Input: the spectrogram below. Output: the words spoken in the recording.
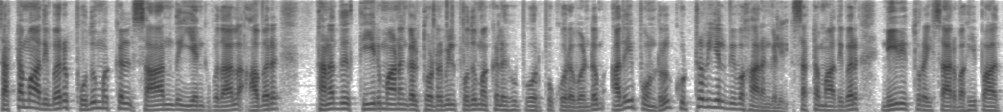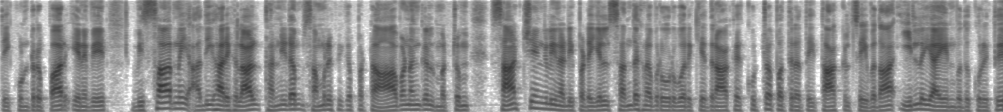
சட்டமாதிபர் பொதுமக்கள் சார்ந்து இயங்குவதால் அவர் தனது தீர்மானங்கள் தொடர்பில் பொதுமக்களுக்கு பொறுப்பு கூற வேண்டும். அதே போன்று குற்றவியல் விவகாரங்களில் சட்டமாதிபர் நீதித்துறை சார் வகிப்பாகத்தை கொண்டிருப்பார் எனவே விசாரணை அதிகாரிகளால் தன்னிடம் சமர்ப்பிக்கப்பட்ட ஆவணங்கள் மற்றும் சாட்சியங்களின் அடிப்படையில் சந்தக நபர் ஒருவருக்கு எதிராக குற்றப்பத்திரத்தை தாக்கல் செய்வதா இல்லையா என்பது குறித்து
